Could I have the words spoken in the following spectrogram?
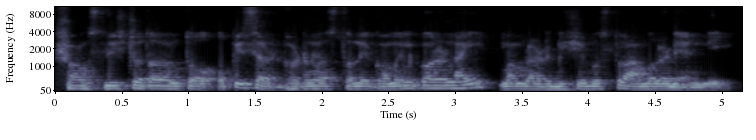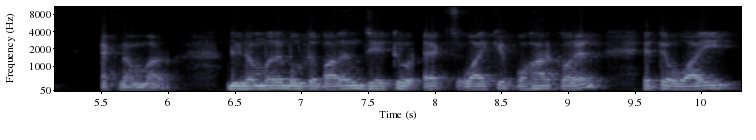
সংশ্লিষ্ট তদন্ত অফিসার ঘটনাস্থলে গমন করেন নাই, মামলার বিষয়বস্তু আমলে নেননি। এক নম্বর। দুই নম্বরে বলতে পারেন, যেহেতু এক্স ওয়াই কে প্রহার করেন, এতে ওয়াই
